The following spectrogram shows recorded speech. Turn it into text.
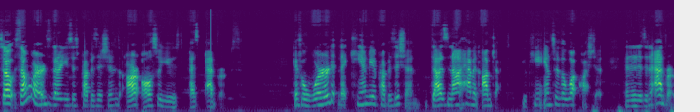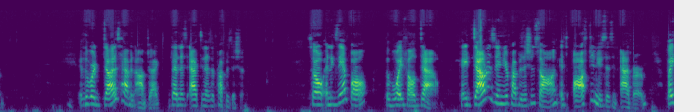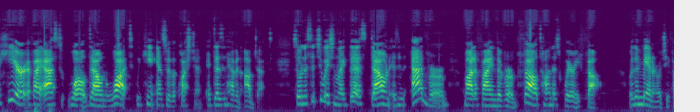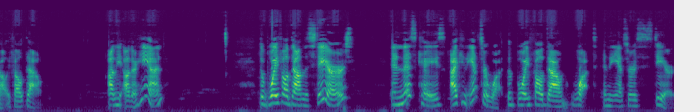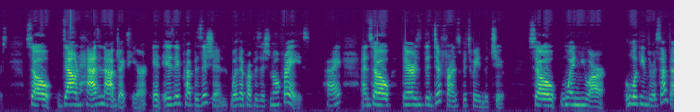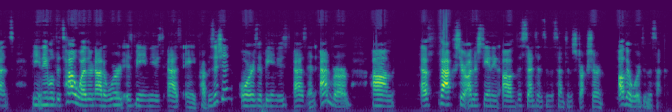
So some words that are used as prepositions are also used as adverbs. If a word that can be a preposition does not have an object, you can't answer the what question, then it is an adverb. If the word does have an object, then it's acting as a preposition. So an example, the boy fell down. Okay, down is in your preposition song. It's often used as an adverb. But here, if I ask, well, down what, we can't answer the question. It doesn't have an object. So in a situation like this, down is an adverb modifying the verb fell, telling us where he fell, or the manner in which he fell. He fell down. On the other hand, the boy fell down the stairs. In this case, I can answer what? The boy fell down what? And the answer is stairs. So down has an object here. It is a preposition with a prepositional phrase. Okay? And so there's the difference between the two. So when you are looking through a sentence, being able to tell whether or not a word is being used as a preposition or is it being used as an adverb um, affects your understanding of the sentence and the sentence structure and other words in the sentence.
